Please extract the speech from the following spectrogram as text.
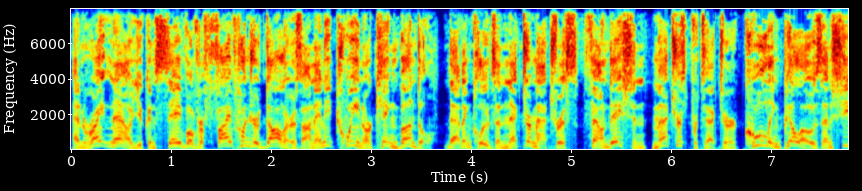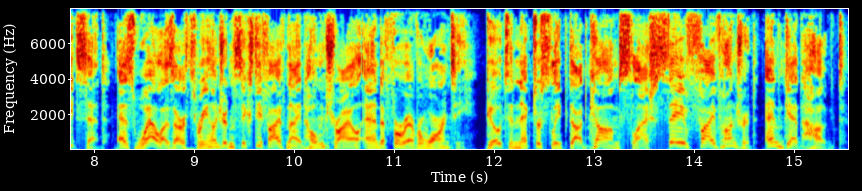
And right now you can save over $500 on any queen or king bundle. That includes a Nectar mattress, foundation, mattress protector, cooling pillows, and sheet set, as well as our 365 night home trial and a forever warranty. Go to nectarsleep.com slash save 500 and get hugged.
